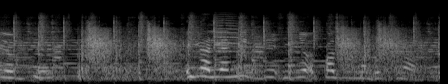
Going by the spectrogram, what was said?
Ninja, spierają cię. Ej, ale ja nigdy nie odpadłem na gospodarkę.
